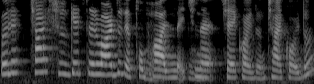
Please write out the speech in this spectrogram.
Böyle çay süzgeçleri vardır ya top Hı. halinde içine şey koyduğun, çay koyduğun.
